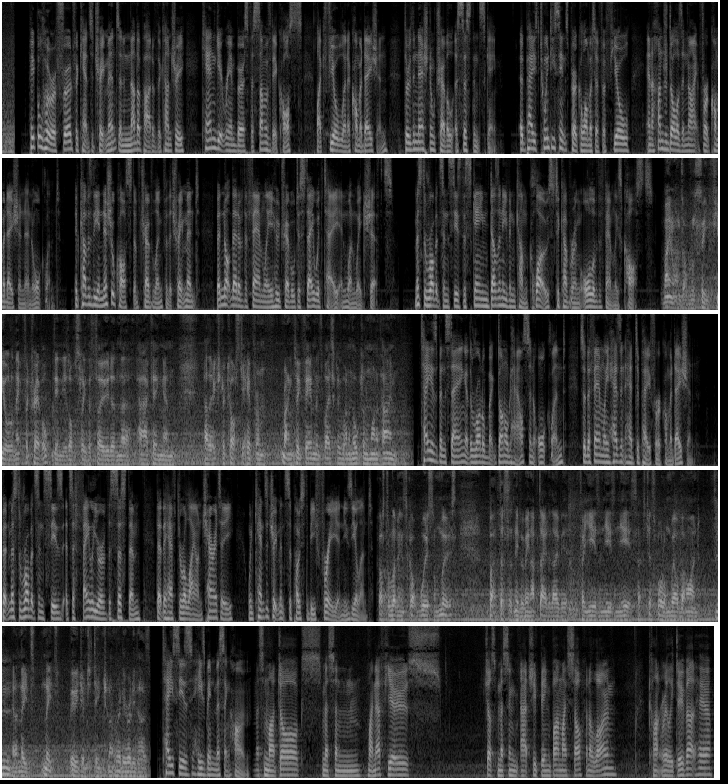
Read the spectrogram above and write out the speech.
People who are referred for cancer treatment in another part of the country can get reimbursed for some of their costs, like fuel and accommodation, through the National Travel Assistance Scheme. It pays 20 cents per kilometre for fuel and $100 a night for accommodation in Auckland. It covers the initial cost of travelling for the treatment, but not that of the family who travel to stay with Tay in one week shifts. Mr. Robertson says the scheme doesn't even come close to covering all of the family's costs. The main one's obviously fuel and that for travel. Then there's obviously the food and the parking and other extra costs you have from running two families, basically one in Auckland and one at home. Tay has been staying at the Ronald McDonald House in Auckland, so the family hasn't had to pay for accommodation. But Mr. Robertson says it's a failure of the system that they have to rely on charity when cancer treatment's supposed to be free in New Zealand. Cost of living has got worse and worse, but this has never been updated over for years and years and years, so it's just fallen well behind. Mm. And it needs needs urgent attention, it really, really does. Tay says he's been missing home. Missing my dogs, missing my nephews, just missing actually being by myself and alone. Can't really do that here.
